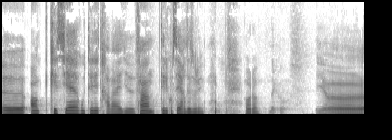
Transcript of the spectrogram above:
Euh, en caissière ou télétravail. euh, Enfin, téléconseillère, désolé. voilà. D'accord. Et euh,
